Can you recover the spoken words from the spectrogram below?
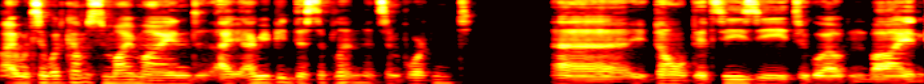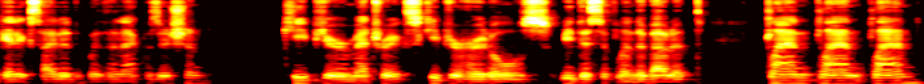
I would say what comes to my mind, I, I repeat discipline. It's important. Uh, don't. It's easy to go out and buy and get excited with an acquisition. Keep your metrics, keep your hurdles, be disciplined about it. Plan, plan, plan,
